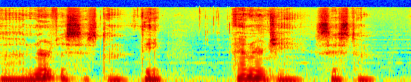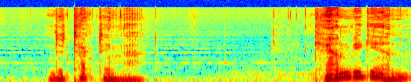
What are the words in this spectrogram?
the nervous system, the energy system, detecting that, can begin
